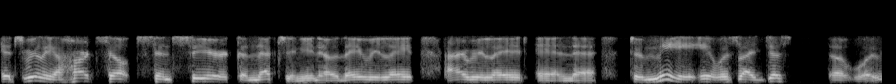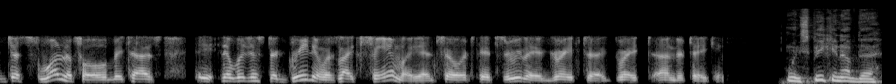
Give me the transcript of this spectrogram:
it's really a heartfelt, sincere connection. You know, they relate, I relate, and uh, to me, it was like just uh, just wonderful because it, it was just a greeting. It was like family, and so it, it's really a great, uh, great undertaking. When speaking of the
